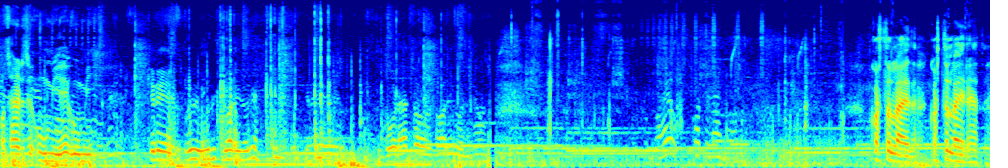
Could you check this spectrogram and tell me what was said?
पछाडि चाहिँ उमी है उमी के अरे उयो उरिस गरेको क्या कस्तो लाग्यो त कस्तो लागिरहेको त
